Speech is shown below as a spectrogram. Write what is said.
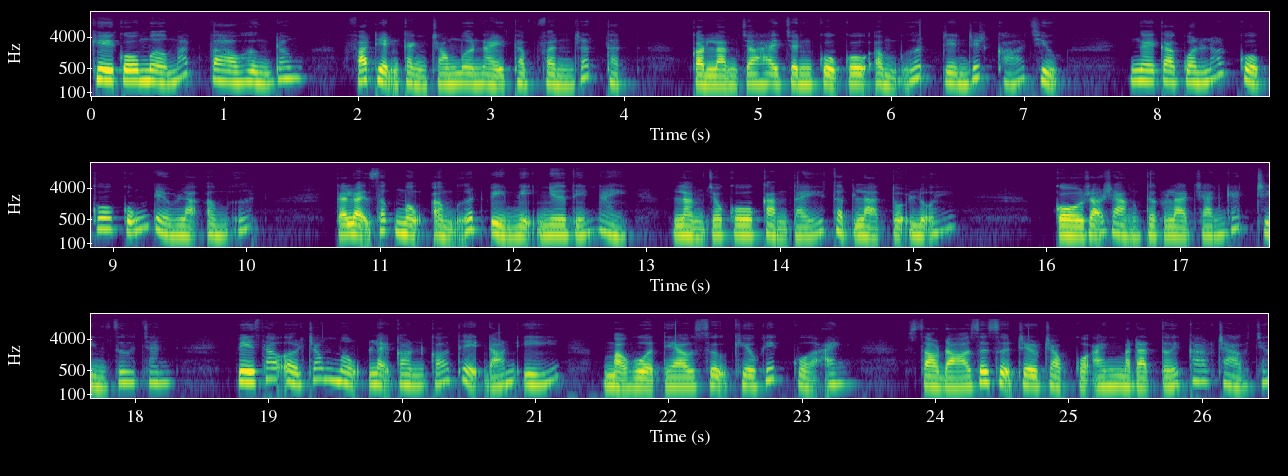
Khi cô mở mắt vào hừng đông, phát hiện cảnh trong mưa này thập phần rất thật còn làm cho hai chân của cô ẩm ướt trên rít khó chịu. Ngay cả quần lót của cô cũng đều là ẩm ướt. Cái loại giấc mộng ẩm ướt ủy mị như thế này làm cho cô cảm thấy thật là tội lỗi. Cô rõ ràng thật là chán ghét Trình Dư chân Vì sao ở trong mộng lại còn có thể đón ý mà hùa theo sự khiêu khích của anh. Sau đó dưới sự trêu chọc của anh mà đạt tới cao trào chứ.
